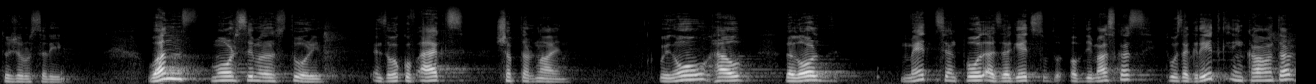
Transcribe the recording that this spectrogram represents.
to Jerusalem. One more similar story in the book of Acts, chapter 9. We know how the Lord met St. Paul at the gates of Damascus. It was a great encounter.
